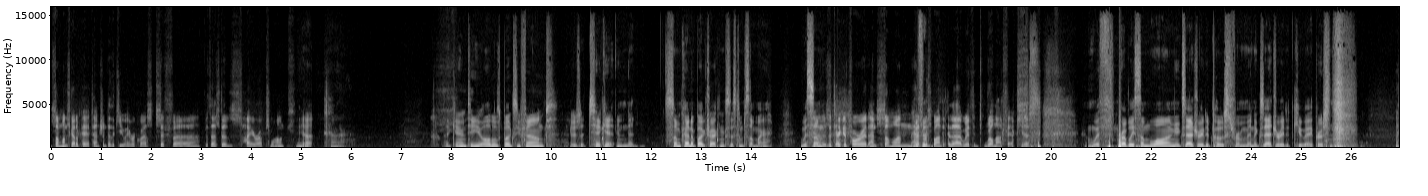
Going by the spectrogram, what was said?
someone's gotta pay attention to the QA requests if uh, Bethesda's higher ups won't. yeah. I guarantee you, all those bugs you found, there's a ticket in the, some kind of bug tracking system somewhere with Yeah, some there's a ticket for it, and someone has a- responded to that with "will not fix." Yes. With probably some long, exaggerated post from an exaggerated QA person.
